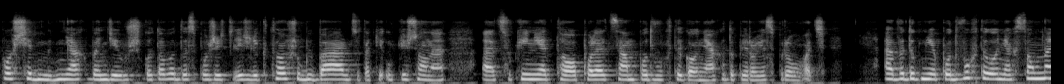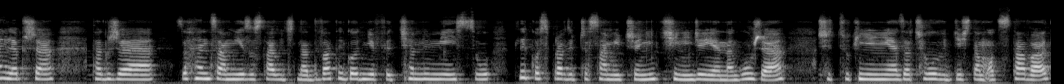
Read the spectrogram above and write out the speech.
po 7 dniach będzie już gotowe do spożycia. Jeżeli ktoś lubi bardzo takie ukieszone e, cukinie, to polecam po dwóch tygodniach dopiero je spróbować. A według mnie po dwóch tygodniach są najlepsze, także zachęcam je zostawić na dwa tygodnie w ciemnym miejscu, tylko sprawdzić czasami, czy nic się nie dzieje na górze, czy cukinie nie zaczęły gdzieś tam odstawać,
